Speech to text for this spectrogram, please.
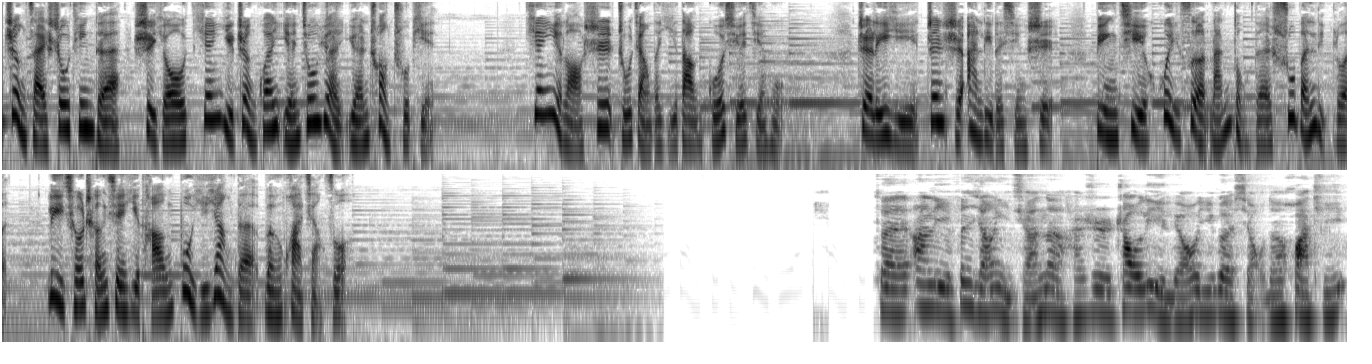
正在收听的是由天意正观研究院原创出品，天意老师主讲的一档国学节目。这里以真实案例的形式，摒弃晦涩难懂的书本理论，力求呈现一堂不一样的文化讲座。在案例分享以前呢，还是照例聊一个小的话题。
